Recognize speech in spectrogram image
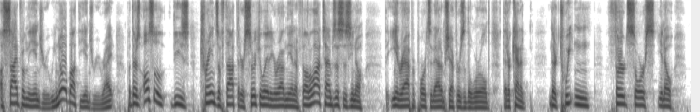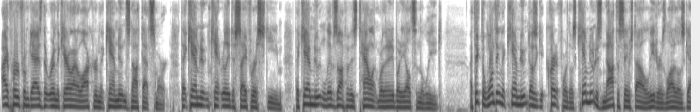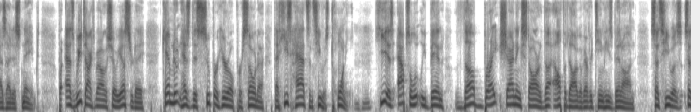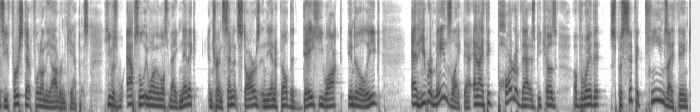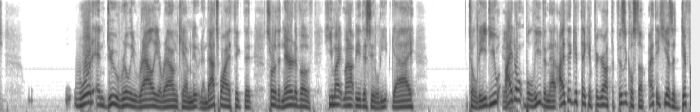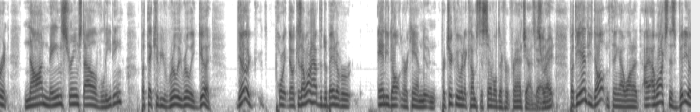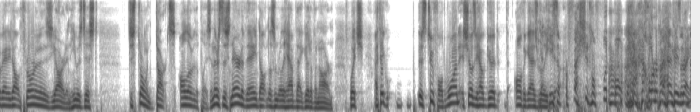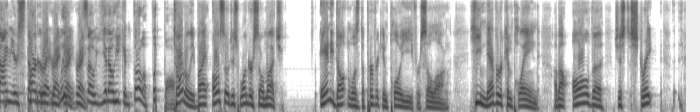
aside from the injury. We know about the injury, right? But there's also these trains of thought that are circulating around the NFL. And a lot of times this is, you know, the Ian Rappaports and Adam Schefters of the world that are kind of they're tweeting third source, you know, I've heard from guys that were in the Carolina locker room that Cam Newton's not that smart. That Cam Newton can't really decipher a scheme. That Cam Newton lives off of his talent more than anybody else in the league. I think the one thing that Cam Newton doesn't get credit for, though, is Cam Newton is not the same style of leader as a lot of those guys I just named. But as we talked about on the show yesterday, Cam Newton has this superhero persona that he's had since he was 20. Mm-hmm. He has absolutely been the bright shining star, the alpha dog of every team he's been on since he was since he first stepped foot on the Auburn campus. He was absolutely one of the most magnetic and transcendent stars in the NFL the day he walked into the league and he remains like that. And I think part of that is because of the way that specific teams, I think, would and do really rally around Cam Newton. And that's why I think that sort of the narrative of he might not be this elite guy to lead you. Yeah. I don't believe in that. I think if they can figure out the physical stuff, I think he has a different non mainstream style of leading, but that could be really, really good. The other point, though, because I want to have the debate over Andy Dalton or Cam Newton, particularly when it comes to several different franchises, okay. right? But the Andy Dalton thing, I wanted. I, I, watched this video of Andy Dalton throwing it in his yard, and he was just just throwing darts all over the place. And there's this narrative that Andy Dalton doesn't really have that good of an arm, which I think is twofold. One, it shows you how good all the guys really. Yeah, he's a professional football quarterback. I mean, he's a nine-year starter. Right, right, right, right. So you know he can throw a football. Totally, but I also just wonder so much. Andy Dalton was the perfect employee for so long he never complained about all the just straight.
